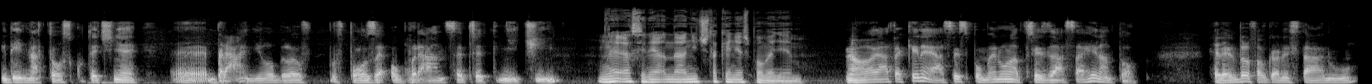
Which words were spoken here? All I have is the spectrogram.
kdy na to skutečně e, bránilo, bylo v, v poloze obránce před ničím? Ne, asi na, na nič také nespomeniem. No, já taky ne. Já si vzpomenu na tři zásahy na to. Jeden byl v Afganistánu,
